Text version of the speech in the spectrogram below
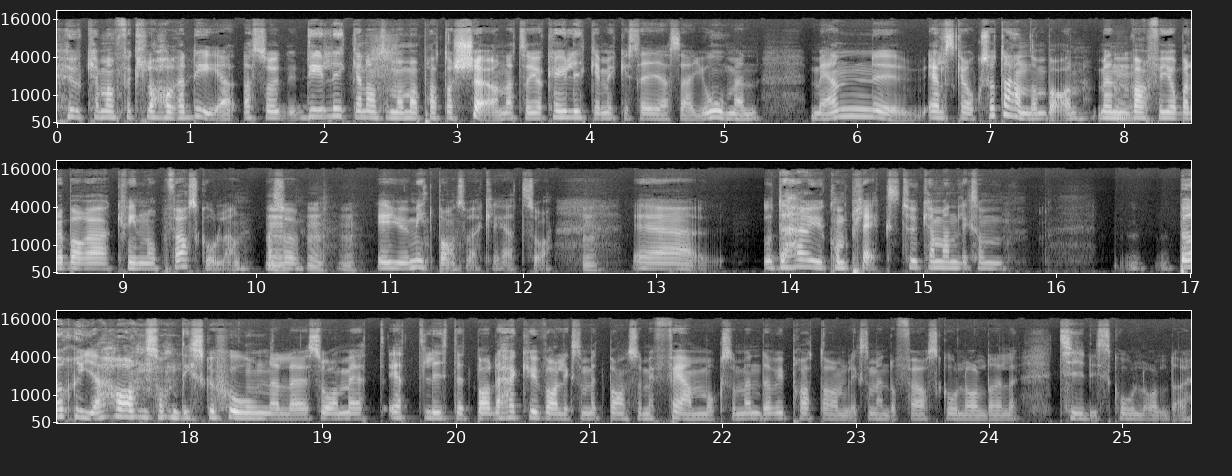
Hur kan man förklara det? Alltså det är likadant som om man pratar kön, alltså jag kan ju lika mycket säga så här, jo men män eh, älskar också att ta hand om barn, men mm. varför jobbar det bara kvinnor på förskolan? Mm, alltså mm, mm. är ju mitt barns verklighet så. Eh, och det här är ju komplext, hur kan man liksom börja ha en sån diskussion eller så med ett, ett litet barn. Det här kan ju vara liksom ett barn som är fem också men där vi pratar om liksom ändå förskoleålder eller tidig skolålder.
